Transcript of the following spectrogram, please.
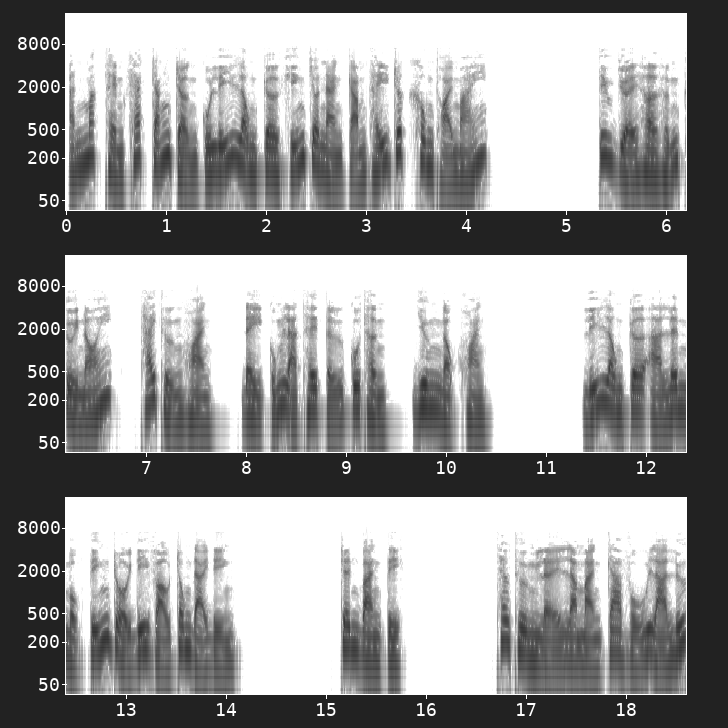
Ánh mắt thèm khát trắng trợn của Lý Long Cơ khiến cho nàng cảm thấy rất không thoải mái. Tiêu Duệ hờ hững cười nói, Thái Thượng Hoàng, đây cũng là thê tử của thần, Dương Ngọc Hoàng. Lý Long Cơ à lên một tiếng rồi đi vào trong đại điện. Trên bàn tiệc. Theo thường lệ là màn ca vũ lạ lướt,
